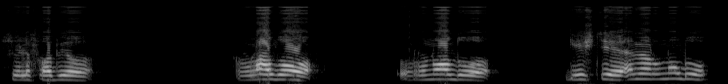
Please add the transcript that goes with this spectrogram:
Şöyle Fabio. Ronaldo. Ronaldo. Geçti. Hemen Ronaldo.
